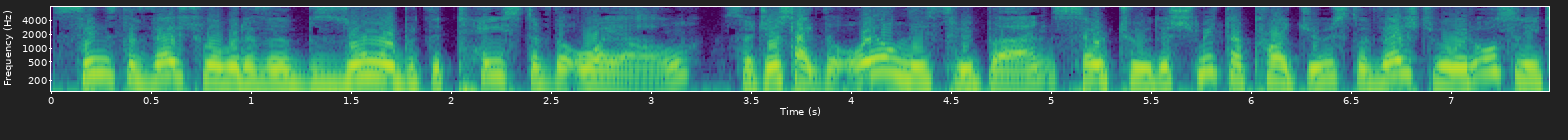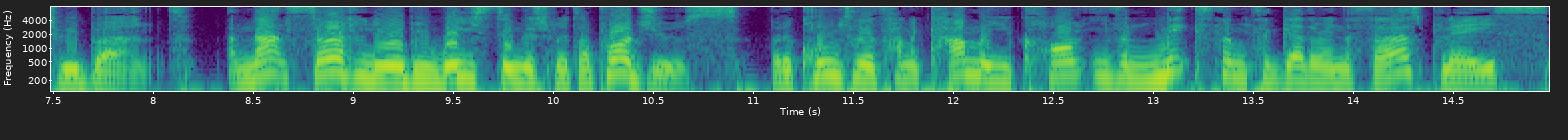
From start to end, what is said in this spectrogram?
since the vegetable would have absorbed the taste of the oil, so just like the oil needs to be burnt, so too the Shemitah produce, the vegetable would also need to be burnt. And that certainly will be wasting the Shemitah produce. But according to the Tanakama, you can't even mix them together in the first place,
